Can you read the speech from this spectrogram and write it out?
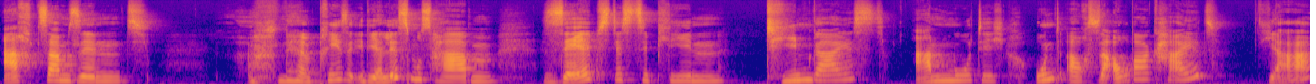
achtsam sind, eine Prise Idealismus haben, Selbstdisziplin, Teamgeist, anmutig und auch Sauberkeit. Ja,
